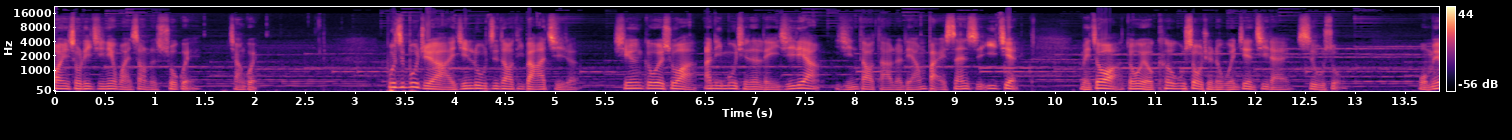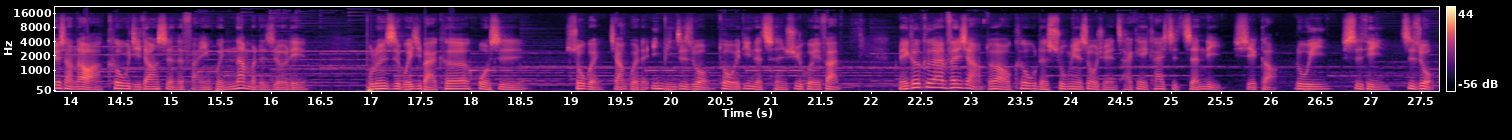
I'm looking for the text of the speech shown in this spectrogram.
欢迎收听今天晚上的说鬼讲鬼。不知不觉啊，已经录制到第八集了。先跟各位说啊，案例目前的累积量已经到达了两百三十一件。每周啊，都会有客户授权的文件寄来事务所。我没有想到啊，客户及当事人的反应会那么的热烈。不论是维基百科或是说鬼讲鬼的音频制作都有一定的程序规范，每个个案分享都要有客户的书面授权才可以开始整理、写稿、录音、试听、制作，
